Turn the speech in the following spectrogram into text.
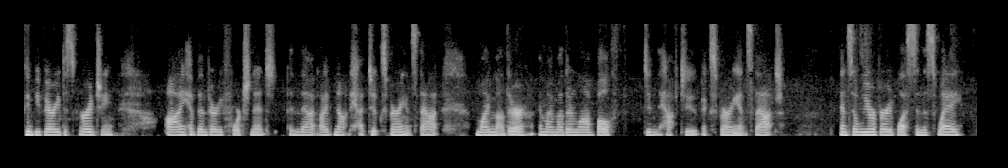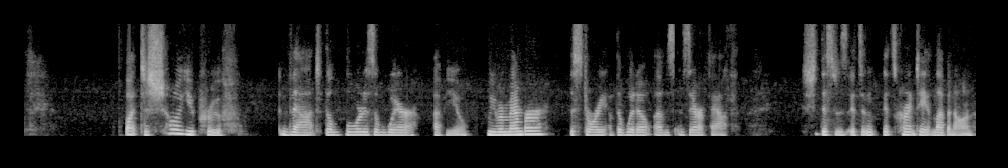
can be very discouraging. I have been very fortunate that I've not had to experience that. My mother and my mother in law both didn't have to experience that. And so we were very blessed in this way. But to show you proof that the Lord is aware of you, we remember the story of the widow of Zarephath. This was it's in its current day Lebanon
